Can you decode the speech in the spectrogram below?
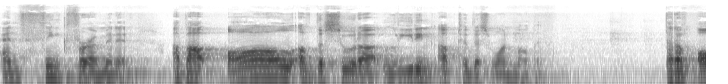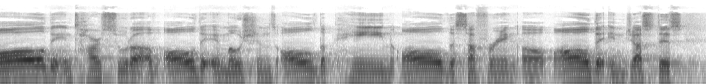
and think for a minute about all of the surah leading up to this one moment that of all the entire surah, of all the emotions, all the pain, all the suffering, uh, all the injustice,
